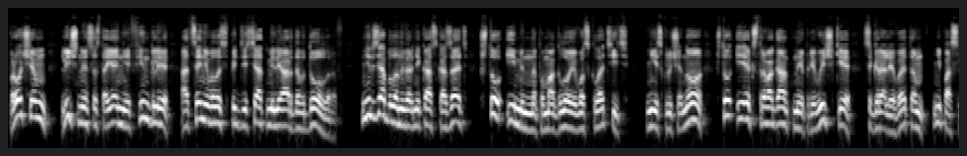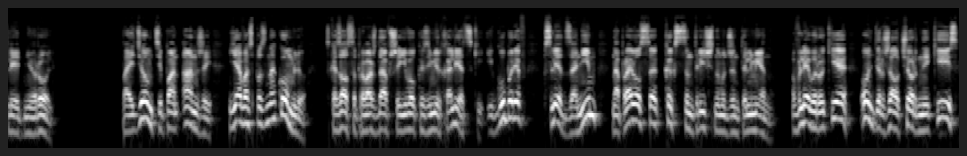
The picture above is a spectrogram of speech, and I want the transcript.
Впрочем, личное состояние Фингли оценивалось в 50 миллиардов долларов. Нельзя было наверняка сказать, что именно помогло его сколотить, не исключено, что и экстравагантные привычки сыграли в этом не последнюю роль. «Пойдемте, пан Анжей, я вас познакомлю», сказал сопровождавший его Казимир Халецкий, и Губарев вслед за ним направился к эксцентричному джентльмену. В левой руке он держал черный кейс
